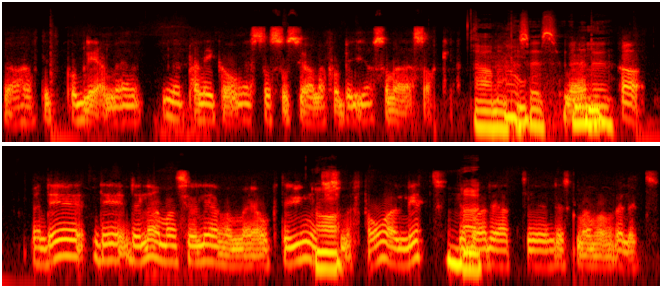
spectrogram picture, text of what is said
jag har haft lite problem med, med panikångest och sociala fobier och sådana där saker. Ja, men precis. Men, Men det, ja, men det, det, det lär man sig att leva med och det är ju inget Ja. som är farligt. Det är Nej. bara det att eh, det ska man vara väldigt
